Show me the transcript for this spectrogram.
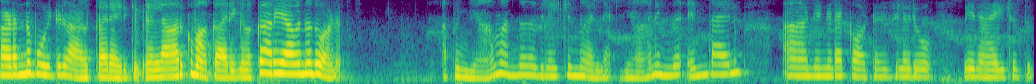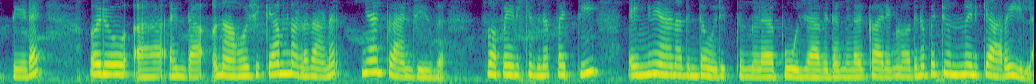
കടന്നു പോയിട്ടുള്ള ആൾക്കാരായിരിക്കും. എല്ലാവർക്കും ആ കാര്യങ്ങളൊക്കെ അറിയാവുന്നതുമാണ്. അപ്പം ഞാൻ വന്നത് അതിലേക്കൊന്നും അല്ല. ഞാൻ ഇന്ന് എന്തായാലും ഞങ്ങളുടെ ക്വാർട്ടേഴ്സിലൊരു വിനായക ചതുർത്ഥിയുടെ ഒരു എന്താ ഒന്ന് ആഘോഷിക്കാം എന്നുള്ളതാണ് ഞാൻ പ്ലാൻ ചെയ്തത്. സോ അപ്പോൾ എനിക്കിതിനെപ്പറ്റി എങ്ങനെയാണ് അതിന്റെ ഒരുക്കങ്ങൾ പൂജാവിധങ്ങൾ കാര്യങ്ങളോ അതിനെപ്പറ്റി ഒന്നും എനിക്ക് അറിയില്ല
